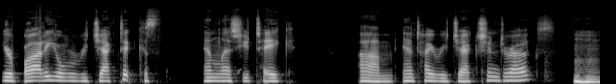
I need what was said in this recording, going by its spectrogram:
your body will reject it because unless you take um, anti-rejection drugs. hmm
